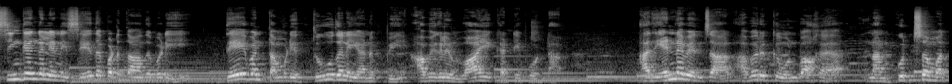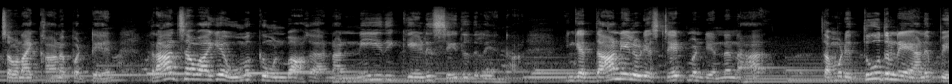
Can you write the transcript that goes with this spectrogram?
சிங்கங்கள் என்னை சேதப்படுத்தாதபடி தேவன் தம்முடைய தூதனை அனுப்பி அவைகளின் வாயை கட்டி போட்டார். அது என்னவென்றால் அவருக்கு முன்பாக நான் குற்றமற்றவனாய் காணப்பட்டேன். ராஜாவாகிய உமக்கு முன்பாக நான் நீதிக்கேடு செய்ததில்லை என்றார். இங்கே தானியலுடைய ஸ்டேட்மெண்ட் என்னன்னா தம்முடைய தூதனை அனுப்பி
